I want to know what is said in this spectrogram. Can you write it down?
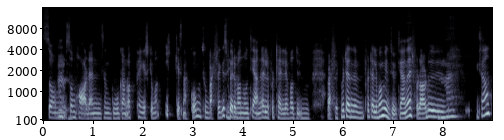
Som, Mm. som har den liksom, gode gamle at penger skal man ikke snakke om. Du skal i hvert fall ikke spørre hva noen tjener, eller fortelle hva du fortelle, fortelle hvor mye du tjener, for da har du Nei. Ikke sant?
